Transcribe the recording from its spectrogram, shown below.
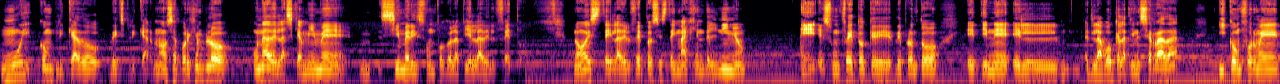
muy complicado de explicar, ¿no? O sea, por ejemplo, una de las que a mí me, sí me un poco la piel, la del feto, ¿no? Este, la del feto es esta imagen del niño, eh, es un feto que de pronto eh, tiene el, la boca, la tiene cerrada y conforme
